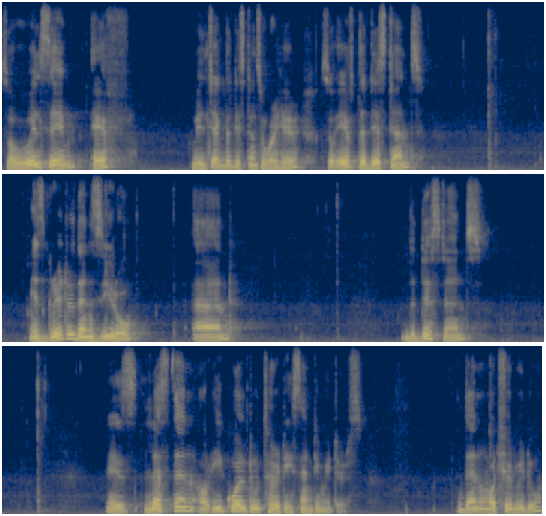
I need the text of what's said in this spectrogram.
So, we will say if we will check the distance over here. So, if the distance is greater than 0 and the distance is less than or equal to 30 centimeters, then what should we do?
